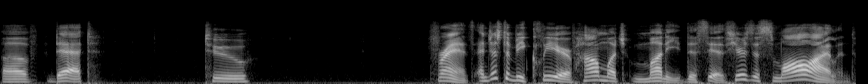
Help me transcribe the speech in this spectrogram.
Of debt to France. And just to be clear of how much money this is, here's a small island.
